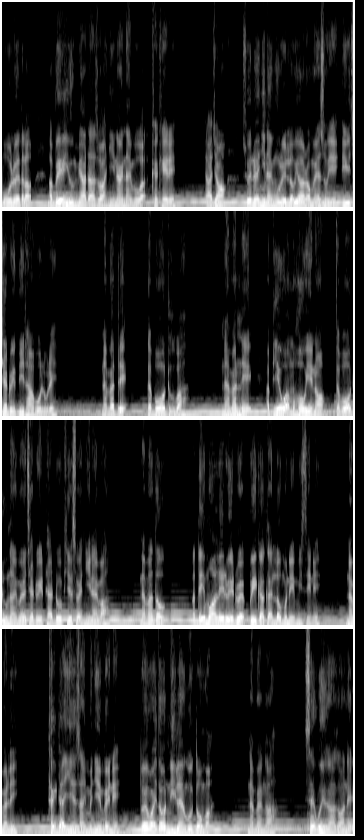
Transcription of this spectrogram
ပိုလွယ်သလောက်အဘေးယူမျှတစွာညီနိုင်နိုင်ဖို့ကခက်ခဲတယ်ဒါကြောင့်ဆွေးနွေးညီနိုင်မှုတွေလုပ်ရတော့မယ်ဆိုရင်ဒီအချက်တွေသိထားဖို့လိုတယ်နံပါတ်1သဘောတူပါနံပါတ်2 အပြည့်အဝမဟုတ်ရင်တော့သဘောတူနိုင်မဲ့အချက်တွေထပ်တိုးဖြစ်ဆွဲညီနိုင်ပါနံပါတ်3အသေးမွှားလေးတွေအတွက်ပေကက်ကက်လုံးမနေမိစေနဲ့နံပါတ်4ထိတ်တက်ရင်ဆိုင်မငင်းပဲနဲ့တွယ်ဝိုက်သောနီးလန်းကိုသုံးပါနံပါတ်5စိတ်ဝင်စားစွာနဲ့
